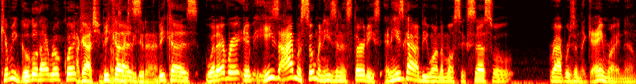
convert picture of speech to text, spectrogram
Can we Google that real quick? I got you. Because do that. because whatever if he's I'm assuming he's in his 30s and he's got to be one of the most successful rappers in the game right now.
